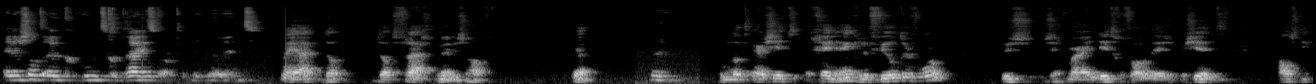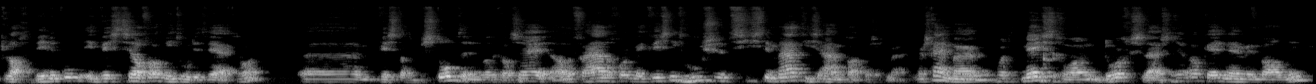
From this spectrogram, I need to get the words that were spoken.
En is dat ook hoe het gebruikt wordt op dit moment? Nou ja, dat, dat vraag ik mij dus af. Ja. Ja. Omdat er zit geen enkele filter voor. Dus zeg maar in dit geval deze patiënt, als die klacht binnenkomt, ik wist zelf ook niet hoe dit werkt hoor. Ehm, ik wist dat het bestond en wat ik al zei, alle verhalen gehoord, maar ik wist niet hoe ze het systematisch aanpakken, zeg maar. Maar schijnbaar wordt het meeste gewoon doorgesluist en zeggen, oké, neem we in behandeling.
